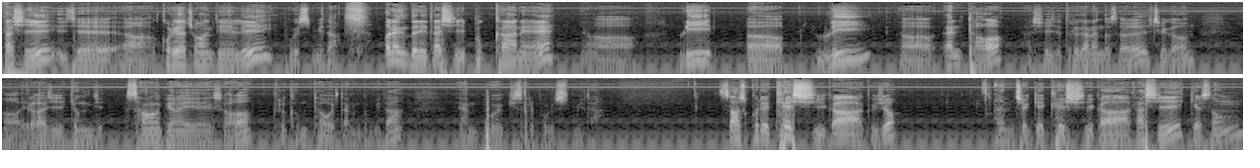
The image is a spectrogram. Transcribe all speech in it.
다시 이제 어, 코리아 중앙 데일리 보겠습니다. 은행들이 다시 북한에 어, re, 어, re 어, 엔터 다시 이제 들어가는 것을 지금 어, 여러 가지 경제 상황 변화에 의해서 그걸 검토하고 있다는 겁니다. 네, 한번 보겠, 기사를 보겠습니다. South Korea cash가 그죠? 음, 저게 cash가 다시 개성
